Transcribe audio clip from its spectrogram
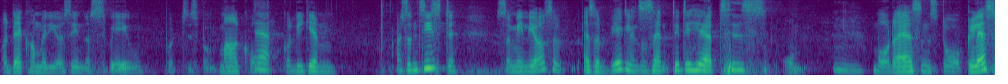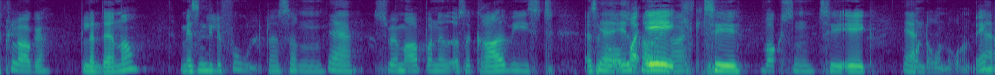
og der kommer de også ind og svæve på et tidspunkt. Meget kort, ja. går lige igennem. Og så den sidste, som egentlig også er altså virkelig interessant, det er det her tidsrum, Mm. hvor der er sådan en stor glasklokke, blandt andet, med sådan en lille fugl, der sådan Ja. svømmer op og ned, og så gradvist altså Ja, går fra æg nok. til voksen til æg, ja. rundt og rundt og rundt. Ikke? Ja.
